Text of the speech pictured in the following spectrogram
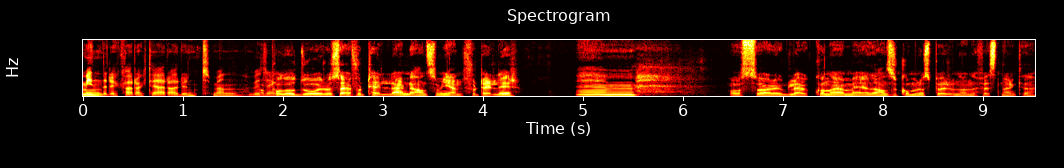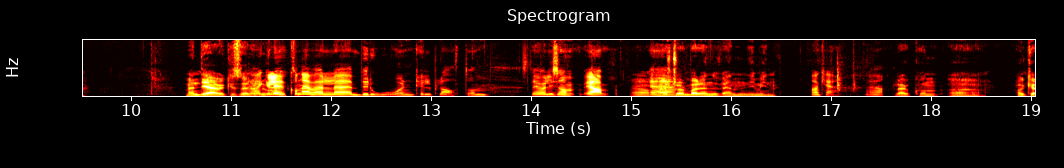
mindre karakterer rundt, men vi trenger Apollodoros er fortelleren, det er han som gjenforteller. Um, Og så er det jo Glaukon er med, det er han som kommer og spør om denne festen, er det ikke det? Men de er jo ikke så ja, relevante. Glaukon er vel eh, broren til Platon. Så det er jo liksom Ja, Ja, her står det bare en venn i min. OK. ja. Glaukon uh, OK.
